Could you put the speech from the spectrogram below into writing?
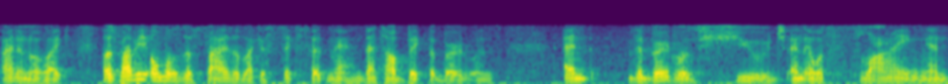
I don't know like it was probably almost the size of like a six foot man. That's how big the bird was, and the bird was huge and it was flying and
